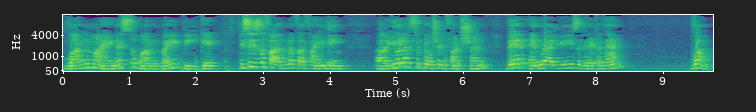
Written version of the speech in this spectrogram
1 minus 1 by pk. This is the formula for finding uh, Euler's totient function where n value is greater than 1.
